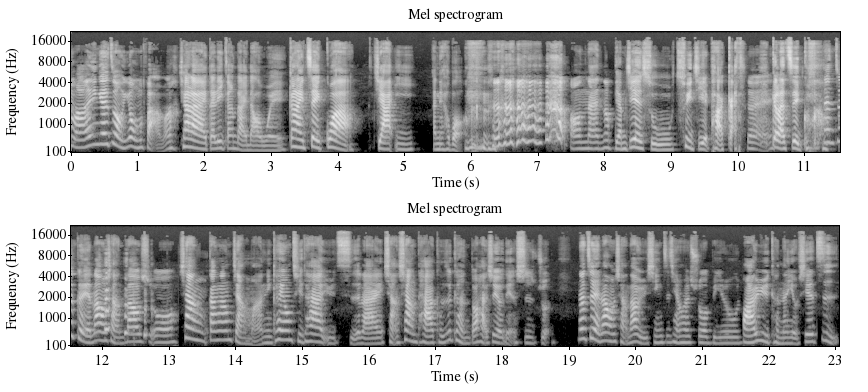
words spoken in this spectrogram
吗？应该这种用法吗？下来台语讲台老话，刚来这挂加一，安尼好不好？好难哦，两只书，喙子也怕干。对，干来这个。但这个也让我想到说，像刚刚讲嘛，你可以用其他的语词来想象它，可是可能都还是有点失准。那这也让我想到雨欣之前会说，比如华语可能有些字。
